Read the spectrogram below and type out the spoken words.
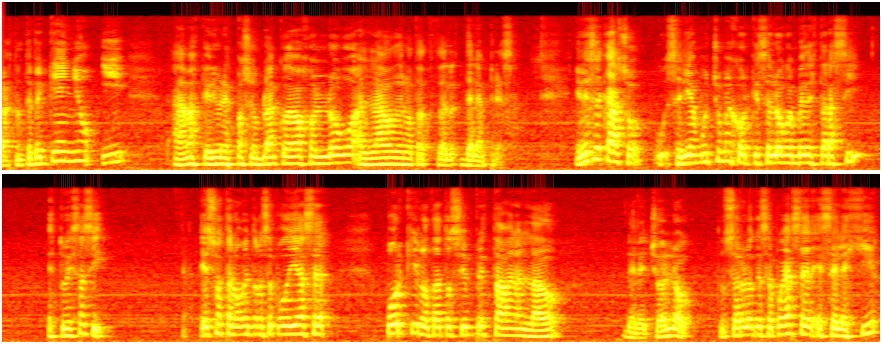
bastante pequeño y además quedaría un espacio en blanco debajo del logo al lado de los datos de la empresa. En ese caso, sería mucho mejor que ese logo en vez de estar así, estuviese así. Eso hasta el momento no se podía hacer porque los datos siempre estaban al lado derecho del logo. Entonces ahora lo que se puede hacer es elegir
